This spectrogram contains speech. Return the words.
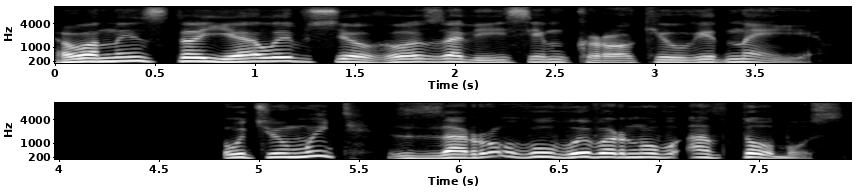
Вони стояли всього за вісім кроків від неї. У цю мить з-за рогу вивернув автобус,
